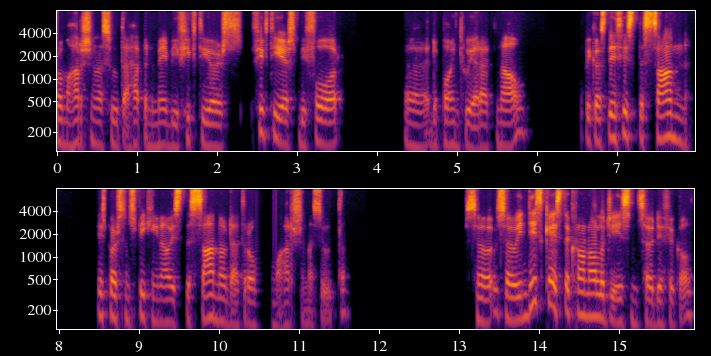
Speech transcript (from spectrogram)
Romaharshana Suta happened maybe 50 years, 50 years before uh, the point we are at now, because this is the son. This person speaking now is the son of that Romaharshana Suta. So, so in this case, the chronology isn't so difficult.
